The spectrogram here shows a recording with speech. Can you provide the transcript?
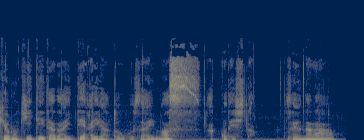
今日も聞いていただいてありがとうございます。あっこでした。さようなら。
